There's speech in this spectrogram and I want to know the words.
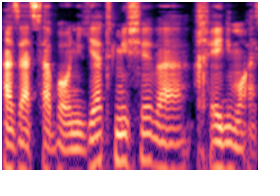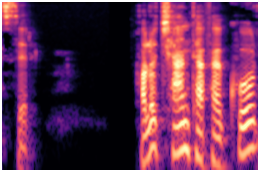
از عصبانیت میشه و خیلی مؤثره حالا چند تفکر؟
